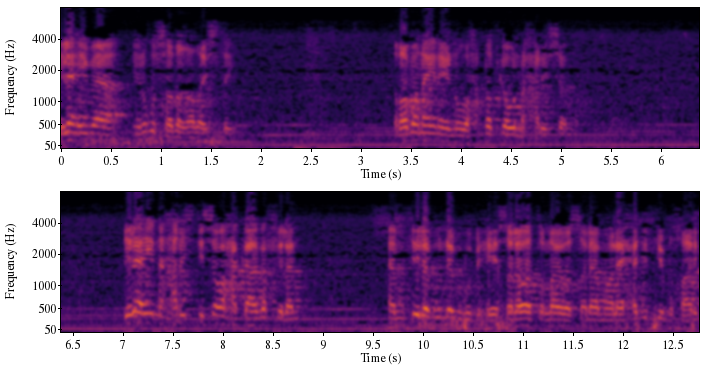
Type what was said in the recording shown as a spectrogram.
ilaahay baa inagu sadaqadaystay. Rabana inaynu wax dadka u naxariisano. Ilaahay naxariistiisa waxaa kaaga filan amhila buu nebigu bixiyey salawaatu ullahi wasalaamu aleyh xadiidkii bukhaari.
